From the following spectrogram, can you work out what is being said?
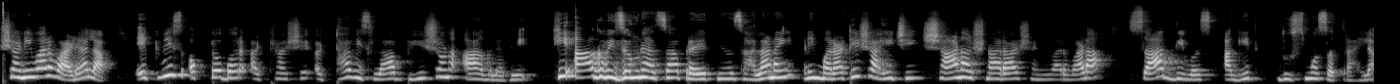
शनिवार वाड्याला एकवीस ऑक्टोबर अठराशे अठ्ठावीस ला भीषण आग लागली. ही आग विझवण्याचा प्रयत्न झाला नाही आणि मराठी शाहीची शान असणारा शनिवार वाडा सात दिवस आगीत धुसमसत राहिला.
